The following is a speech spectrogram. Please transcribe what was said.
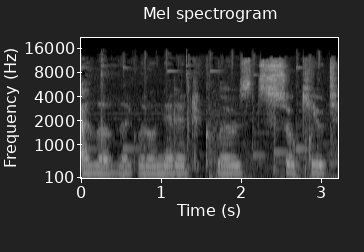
I love like little knitted clothes. It's so cute.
